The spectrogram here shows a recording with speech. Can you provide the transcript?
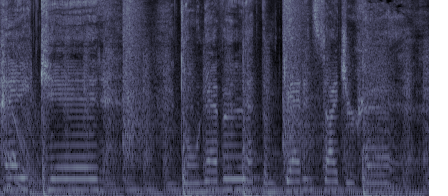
Hey kid, don't ever let them get inside your head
